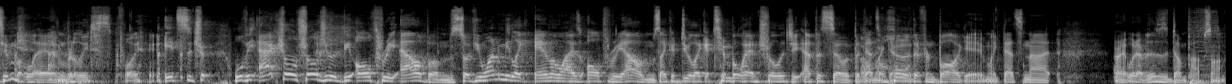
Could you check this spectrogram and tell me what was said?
Timbaland. I'm really disappointed. It's the tr- well, the actual trilogy would be all three albums. So if you wanted me like analyze all three albums, I could do like a Timbaland trilogy episode. But Oh that's my a whole different ball game. Like that's not. All right, whatever. This is a dumb pop song.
